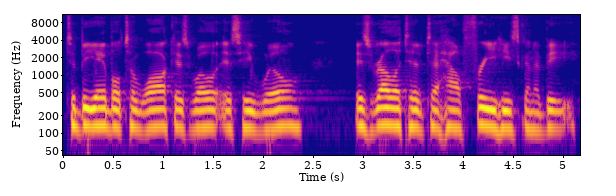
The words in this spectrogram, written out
to be able to walk as well as he will is relative to how free he's going to be.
